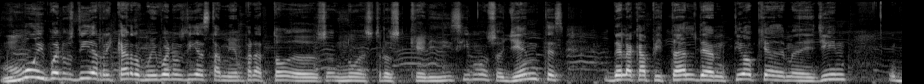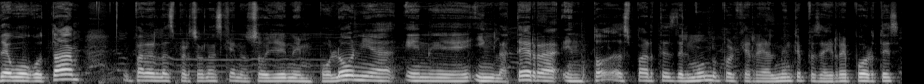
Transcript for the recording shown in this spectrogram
Muy buenos días Ricardo, muy buenos días también para todos nuestros queridísimos oyentes de la capital de Antioquia, de Medellín, de Bogotá, para las personas que nos oyen en Polonia, en eh, Inglaterra, en todas partes del mundo, porque realmente pues hay reportes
